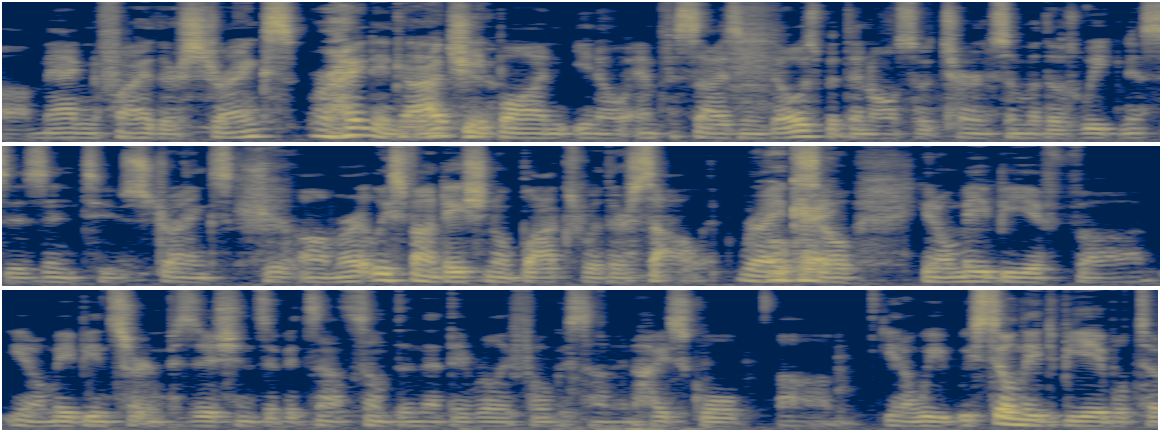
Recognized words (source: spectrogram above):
uh, magnify their strengths, right, and, and keep on, you know, emphasizing those, but then also turn some of those weaknesses into strengths sure. um, or at least foundational blocks where they're solid, right? Okay. So you know maybe if uh, you know maybe in certain positions if it's not something that they really focus on in high school, um, you know we, we still need to be able to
